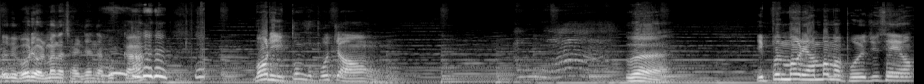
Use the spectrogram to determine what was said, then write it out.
너비 머리 얼마나 잘 됐나 볼까? 머리 이쁜 거 보자 왜? 이쁜 머리 한 번만 보여주세요.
